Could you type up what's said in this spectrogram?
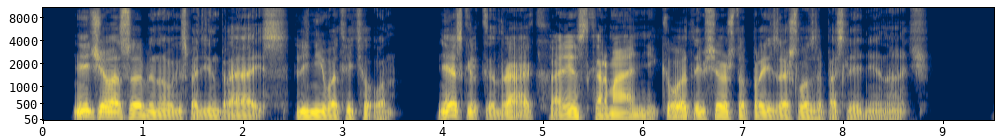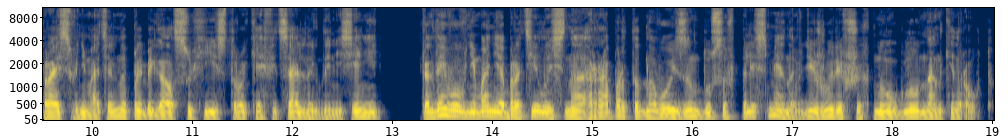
— Ничего особенного, господин Прайс, — лениво ответил он. — Несколько драк, арест карманника, вот и все, что произошло за последнюю ночь. Прайс внимательно пробегал сухие строки официальных донесений когда его внимание обратилось на рапорт одного из индусов-полисменов, дежуривших на углу Нанкин-Роуд.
